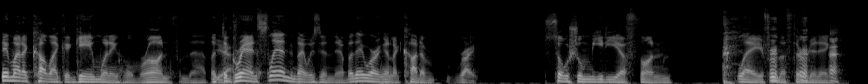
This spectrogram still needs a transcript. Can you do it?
They might have cut like a game-winning home run from that, like the grand slam that was in there, but they weren't going to cut a right social media fun play from the third inning.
